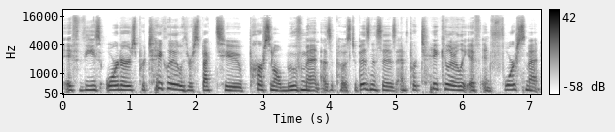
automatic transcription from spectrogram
if these orders, particularly with respect to personal movement as opposed to businesses, and particularly if enforcement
